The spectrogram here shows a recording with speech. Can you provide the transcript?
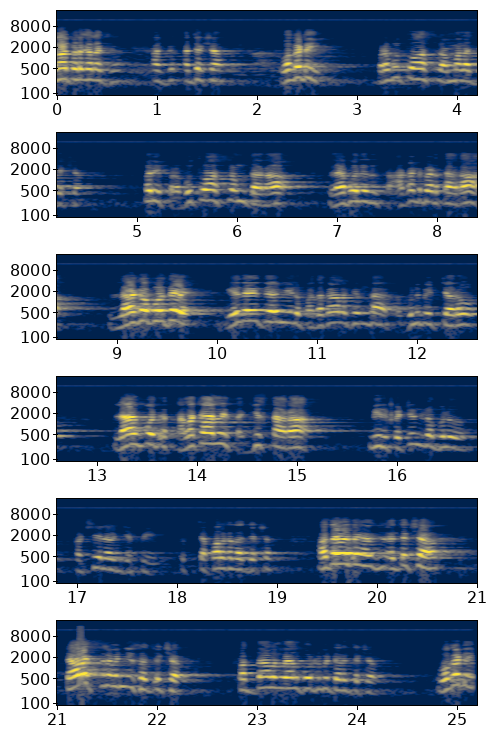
ఎలా పెరగాలి అధ్యక్ష? ఒకటి ప్రభుత్వ ఆస్తులు అమ్మాలి అధ్యక్ష. మరి ప్రభుత్వ ఆస్తులు అమ్ముతారా? లేకపోతే ఏదైనా తాకట్టు పెడతారా? లేకపోతే ఏదైతే మీరు పథకాల కింద డబ్బులు పెట్టారో లేకపోతే తలకాయల్ని తగ్గిస్తారా? మీరు పెట్టిన డబ్బులు ఖర్చు చేయాలని చెప్పి చెప్పాలి కదా అధ్యక్ష. అదేవిధంగా అధ్యక్ష ట్యాక్స్ రెవెన్యూస్ అధ్యక్ష పద్నాలుగు వేల కోట్లు పెట్టారు అధ్యక్ష. ఒకటి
